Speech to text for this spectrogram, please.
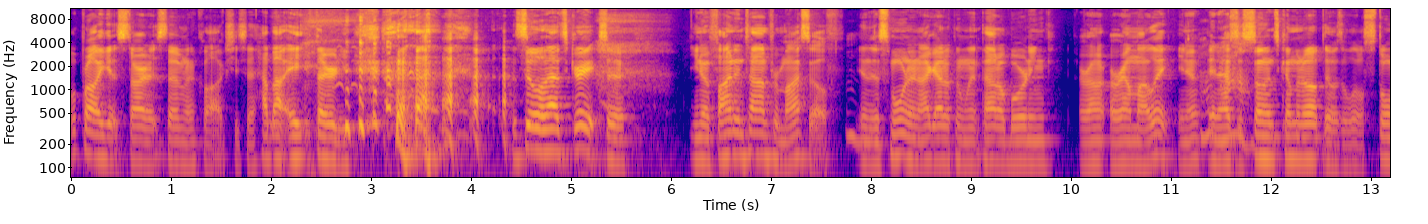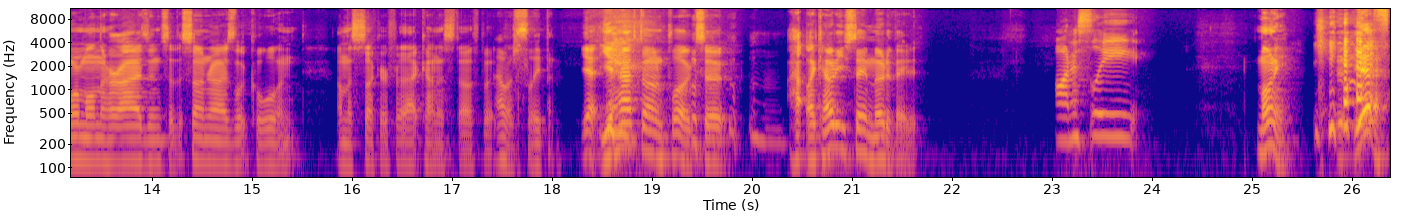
"We'll probably get started at seven o'clock." She said, "How about 8.30? so that's great. So, you know, finding time for myself. You know, this morning I got up and went paddle boarding around around my lake. You know, Oh, and as the sun's coming up, there was a little storm on the horizon, so the sunrise looked cool, and I'm a sucker for that kind of stuff. But I was sleeping. Yeah, you have to unplug. So, Mhm. how, like, how do you stay motivated? Honestly, Money. yes.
